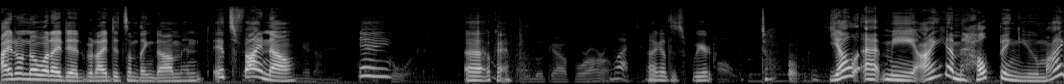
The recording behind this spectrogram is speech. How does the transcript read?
I don't know what I did, but I did something dumb and it's fine now. In on me. Yay. Uh, okay. We look out for our own. What? I got this weird. Don't yell at me. I am helping you. My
